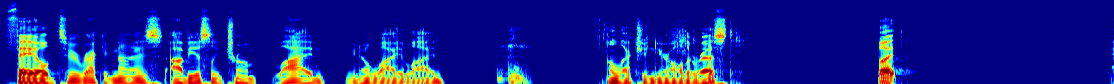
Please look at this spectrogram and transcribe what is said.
failed to recognize. Obviously, Trump lied. We know why he lied. Election year, all the rest. But,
